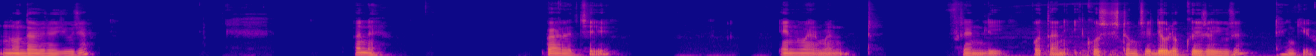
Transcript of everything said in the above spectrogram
નોંધાવી રહ્યું છે. અને ભારત છે એન્વાયરમેન્ટ ફ્રેન્ડલી પોતાની ઇકોસિસ્ટમ છે ડેવલપ કરી રહ્યું છે. થેન્ક યુ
